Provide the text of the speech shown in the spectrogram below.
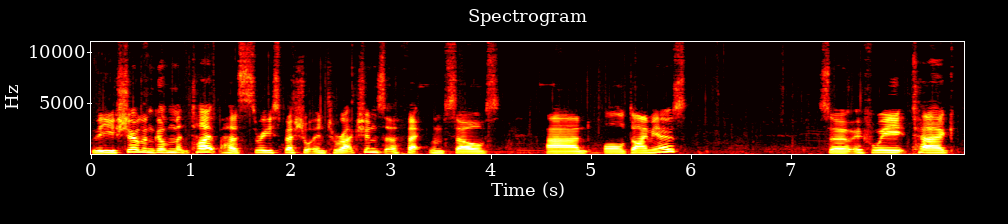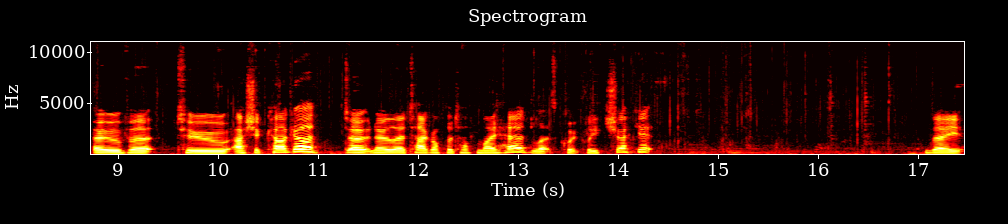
the Shogun government type has three special interactions that affect themselves and all daimyos. So if we tag over to Ashikaga, don't know their tag off the top of my head, let's quickly check it. They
